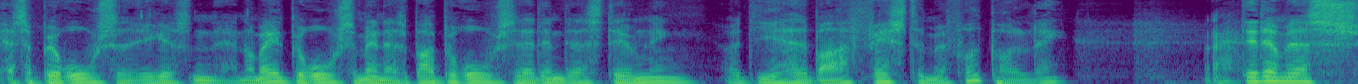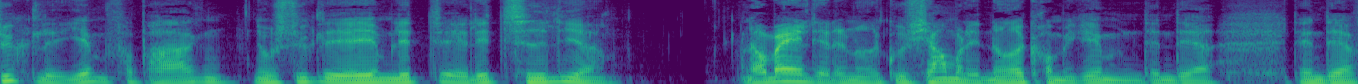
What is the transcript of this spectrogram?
altså beruset, ikke sådan normalt beruset, men altså bare beruset af den der stemning, og de havde bare festet med fodbold, ikke? Ja. Det der med at cykle hjem fra parken, nu cyklede jeg hjem lidt, øh, lidt tidligere, Normalt er det noget gudsjammerligt noget at komme igennem den der, den der,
